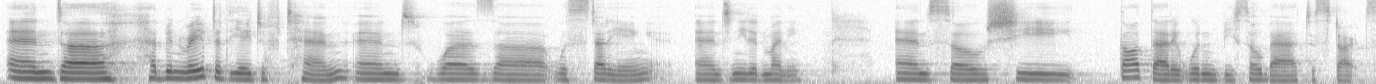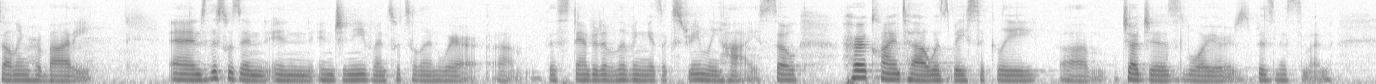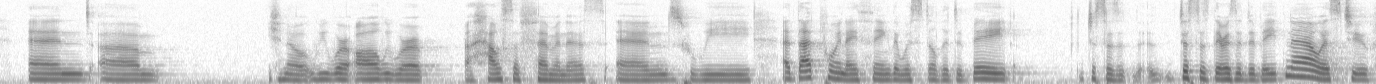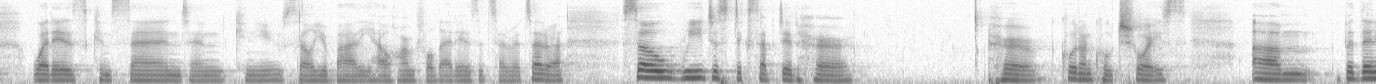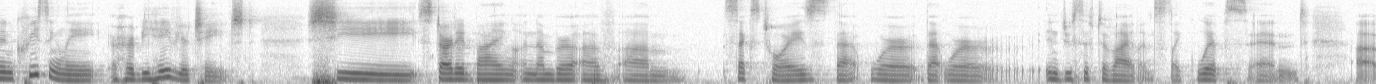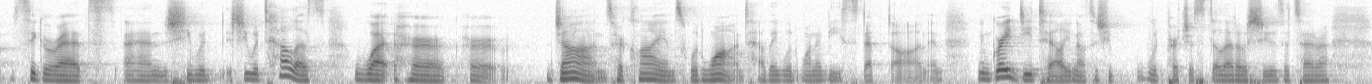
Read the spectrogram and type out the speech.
and uh, had been raped at the age of 10 and was, uh, was studying and needed money. And so she thought that it wouldn't be so bad to start selling her body. And this was in, in, in Geneva, in Switzerland, where um, the standard of living is extremely high. So her clientele was basically um, judges, lawyers, businessmen. And um, you know, we were all, we were a house of feminists, and we, at that point, I think there was still the debate, just as, just as there is a debate now as to what is consent and can you sell your body, how harmful that is, et cetera, et cetera. So we just accepted her, her quote unquote choice. Um, but then increasingly, her behavior changed she started buying a number of um, sex toys that were, that were inducive to violence, like whips and uh, cigarettes, and she would, she would tell us what her, her Johns, her clients, would want, how they would want to be stepped on, and in great detail, you know, so she would purchase stiletto shoes, etc.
